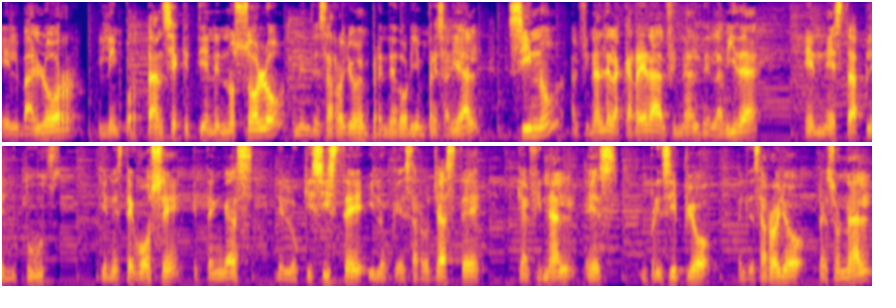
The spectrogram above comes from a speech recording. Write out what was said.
el valor y la importancia que tiene no solo en el desarrollo emprendedor y empresarial, sino al final de la carrera, al final de la vida, en esta plenitud y en este goce que tengas de lo que hiciste y lo que desarrollaste, que al final es, en principio, el desarrollo personal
